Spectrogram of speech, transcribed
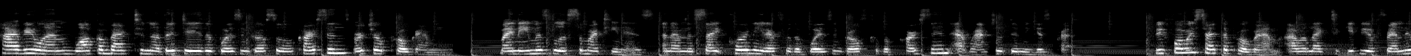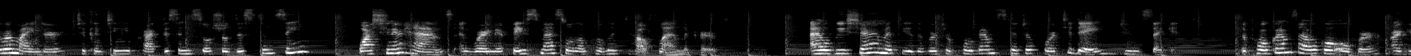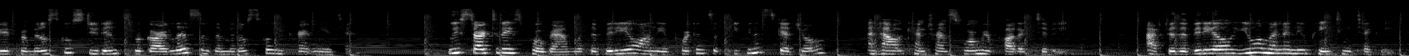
Hi everyone, welcome back to another day of the Boys and Girls of Carson's virtual programming. My name is Alyssa Martinez, and I'm the site coordinator for the Boys and Girls Club of Carson at Rancho Dominguez Prep. Before we start the program, I would like to give you a friendly reminder to continue practicing social distancing, washing your hands, and wearing your face mask while in public to help flatten the curve. I will be sharing with you the virtual program schedule for today, June 2nd. The programs I will go over are geared for middle school students regardless of the middle school you currently attend. We start today's program with a video on the importance of keeping a schedule and how it can transform your productivity. After the video, you will learn a new painting technique.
